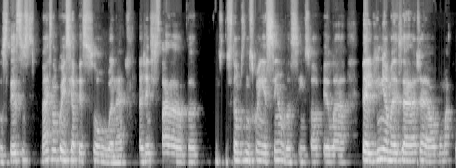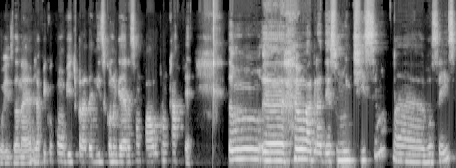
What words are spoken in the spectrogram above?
os textos, mas não conhecia a pessoa, né? A gente está estamos nos conhecendo assim só pela telinha, mas é, já é alguma coisa, né? Já fica o convite para a Denise quando vier a São Paulo para um café. Então, é, eu agradeço muitíssimo a vocês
